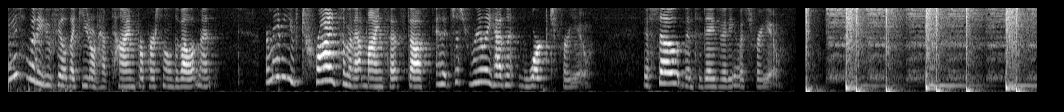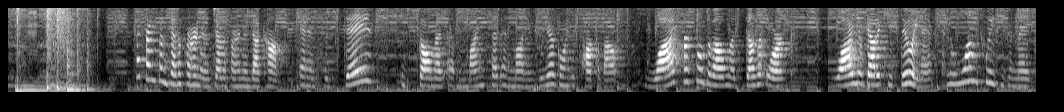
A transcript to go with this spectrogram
Are you somebody who feels like you don't have time for personal development? Or maybe you've tried some of that mindset stuff and it just really hasn't worked for you. If so, then today's video is for you. Hi friends, I'm Jennifer Hernon at jenniferhernon.com and in today's installment of Mindset and Money, we are going to talk about why personal development doesn't work why you've got to keep doing it, and the one tweak you can make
